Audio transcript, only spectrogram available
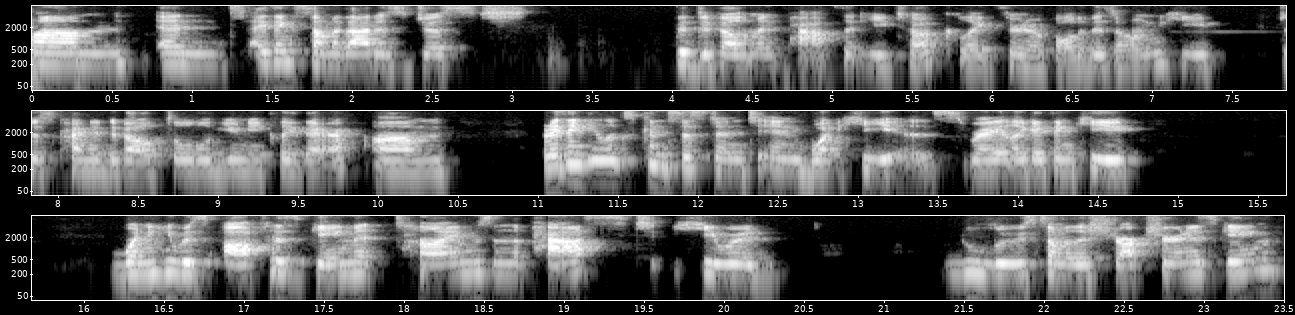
Um, and I think some of that is just the development path that he took, like through no fault of his own. He just kind of developed a little uniquely there. Um, but I think he looks consistent in what he is, right? Like I think he when he was off his game at times in the past, he would lose some of the structure in his game.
